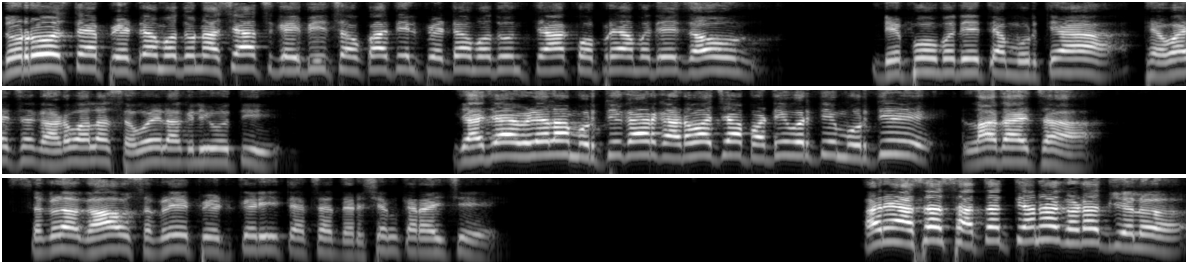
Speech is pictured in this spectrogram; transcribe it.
दररोज त्या पेट्यामधून अशाच गैबी चौकातील पेट्यामधून त्या कोपऱ्यामध्ये जाऊन डेपोमध्ये त्या मूर्त्या ठेवायचं गाढवाला सवय लागली होती. ज्या ज्या वेळेला मूर्तिकार गाढवाच्या पाठीवरती मूर्ती लादायचा सगळं गाव सगळे पेटकरी त्याचं दर्शन करायचे. आणि असं सातत्यानं घडत गेलं.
